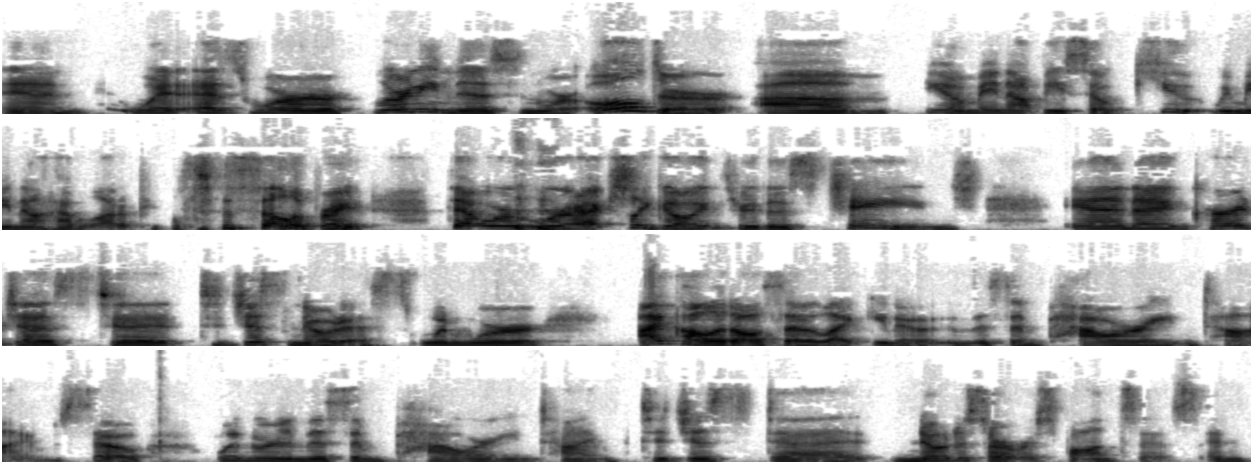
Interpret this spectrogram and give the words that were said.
and when, as we're learning this and we're older, um, you know, may not be so cute. We may not have a lot of people to celebrate that we're, we're actually going through this change. And I encourage us to, to just notice when we're, I call it also like, you know, in this empowering time. So when we're in this empowering time to just uh, notice our responses. And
